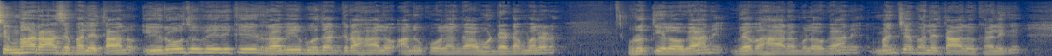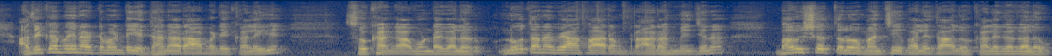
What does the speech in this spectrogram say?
సింహరాశి ఫలితాలు ఈరోజు వీరికి రవి బుధ గ్రహాలు అనుకూలంగా ఉండటం వలన వృత్తిలో కానీ వ్యవహారంలో కానీ మంచి ఫలితాలు కలిగి అధికమైనటువంటి ధన రాబడి కలిగి సుఖంగా ఉండగలరు. నూతన వ్యాపారం ప్రారంభించిన భవిష్యత్తులో మంచి ఫలితాలు కలగగలవు.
